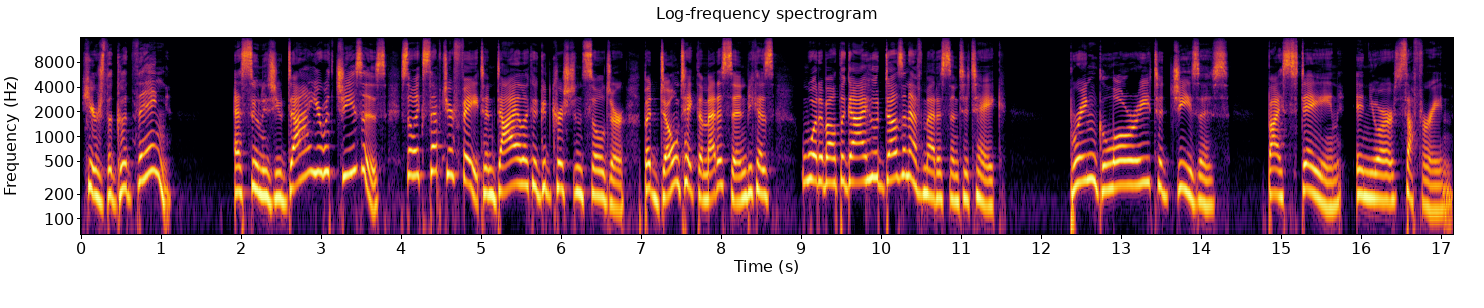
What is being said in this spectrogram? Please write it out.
here's the good thing. As soon as you die, you're with Jesus. So accept your fate and die like a good Christian soldier. But don't take the medicine because what about the guy who doesn't have medicine to take? Bring glory to Jesus by staying in your suffering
